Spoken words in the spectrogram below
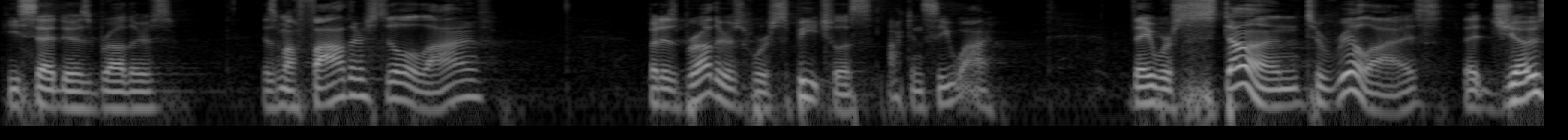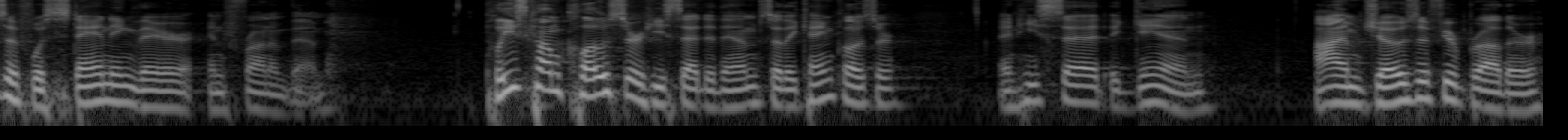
he said to his brothers. Is my father still alive? But his brothers were speechless. I can see why. They were stunned to realize that Joseph was standing there in front of them. Please come closer, he said to them. So they came closer, and he said again, I am Joseph, your brother,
